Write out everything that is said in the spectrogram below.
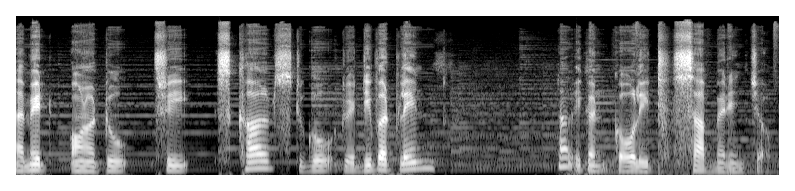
I made one or two, three sculpts to go to a deeper plane. Now we can call it submarine chop.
